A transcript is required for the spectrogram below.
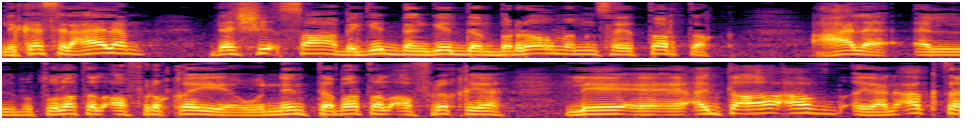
لكأس العالم ده شيء صعب جدا جدا بالرغم من سيطرتك على البطولات الأفريقية وإن أنت بطل أفريقيا ل أنت افضل يعني أكثر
